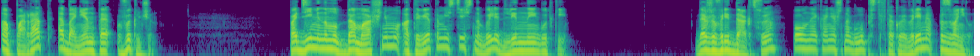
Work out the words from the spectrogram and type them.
Аппарат абонента выключен. По Диминому домашнему ответом, естественно, были длинные гудки. Даже в редакцию, полная, конечно, глупость в такое время, позвонила.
